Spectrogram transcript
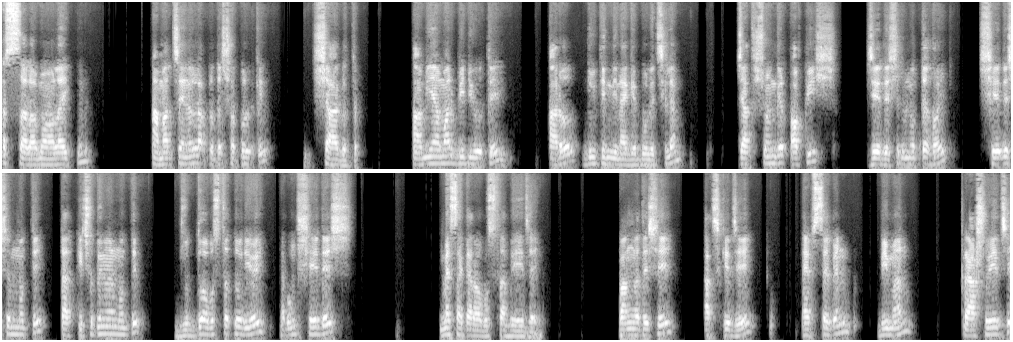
আসসালামু আলাইকুম। আমার চ্যানেল আপনাদের সকলকে স্বাগত। আমি আমার ভিডিওতে আরও দুই তিন দিন আগে বলেছিলাম, জাতিসংঘের অফিস যে দেশের মধ্যে হয়, সে দেশের মধ্যে তার কিছুদিনের মধ্যে যুদ্ধ অবস্থা তৈরি হয় এবং সে দেশ মেসাকার অবস্থা হয়ে যায়। বাংলাদেশে আজকে যে এফ সেভেন বিমান ক্রাশ হয়েছে,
